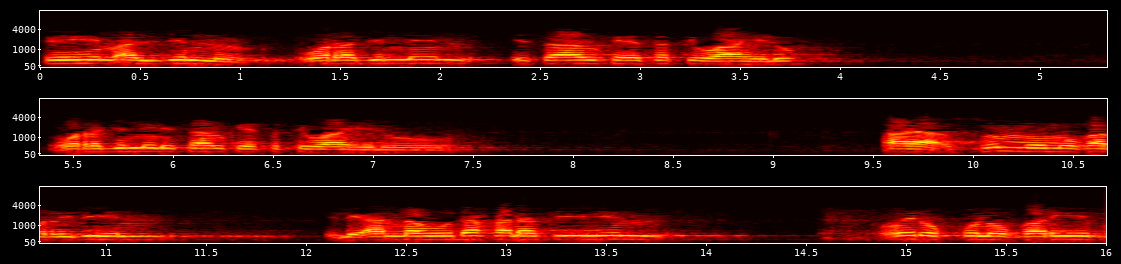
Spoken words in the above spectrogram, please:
فيهم الجن والرجن إسان كيسة واهلو. والرجن إسان كيسة واهلو. آية سموا مغربين لأنه دخل فيهم عرق غريب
